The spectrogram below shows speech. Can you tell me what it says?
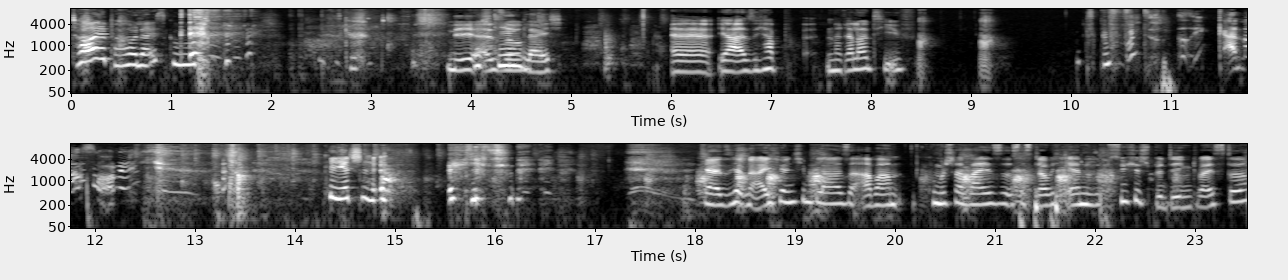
Toll, Paula, ist gut. Nee, Wir spielen also. gleich. Äh, ja, also ich habe eine relativ. Ich kann das so nicht. Okay, jetzt schnell. Jetzt- Ja, also ich habe eine Eichhörnchenblase, aber komischerweise ist das, glaube ich, eher nur so psychisch bedingt, weißt du?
